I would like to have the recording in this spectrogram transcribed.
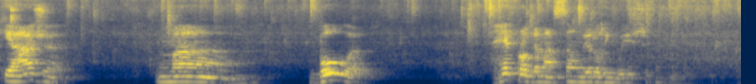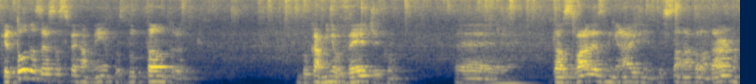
que haja uma boa reprogramação neurolinguística. Porque todas essas ferramentas do Tantra, do caminho védico, é, das várias linhagens do Sanatana Dharma,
